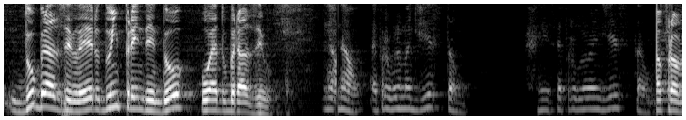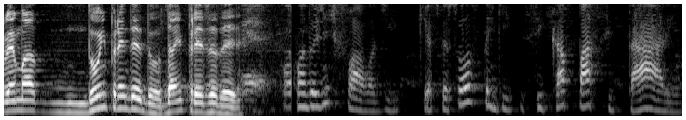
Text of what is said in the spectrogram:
do brasileiro, do empreendedor ou é do Brasil? Não, é problema de gestão. Isso é problema de gestão. É problema do empreendedor, da empresa dele. É. Quando a gente fala de que as pessoas têm que se capacitarem,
